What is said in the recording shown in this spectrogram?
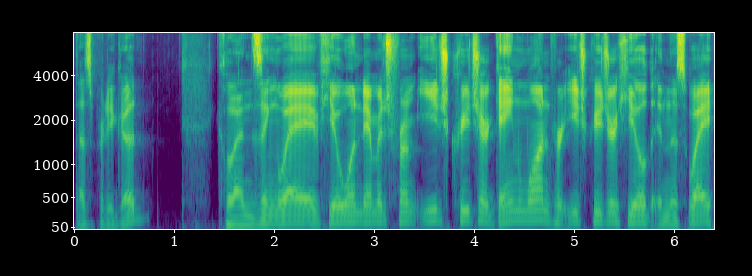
That's pretty good. Cleansing Wave. Heal one damage from each creature. Gain one for each creature healed in this way.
